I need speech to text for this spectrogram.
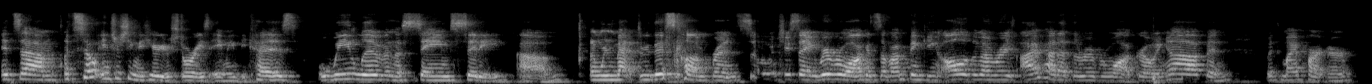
It's um it's so interesting to hear your stories, Amy, because we live in the same city um, and we met through this conference. So when she's saying Riverwalk and stuff, I'm thinking all of the memories I've had at the Riverwalk growing up and with my partner.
